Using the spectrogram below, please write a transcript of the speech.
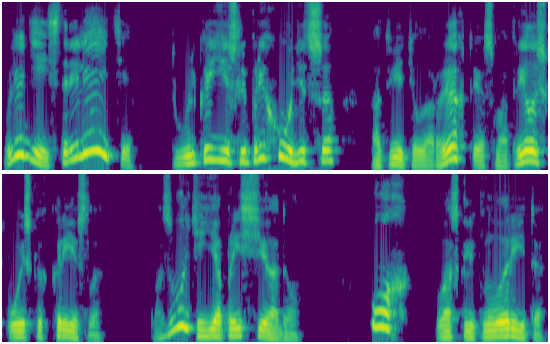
В людей стреляете? Только если приходится, ответила Рехт и осмотрелась в поисках кресла. Позвольте я присяду. Ох, воскликнула Рита.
